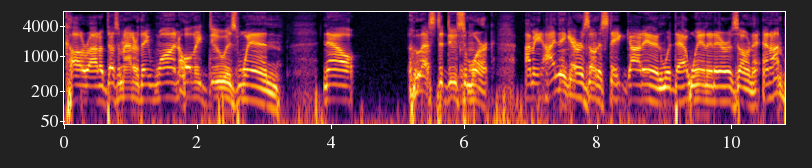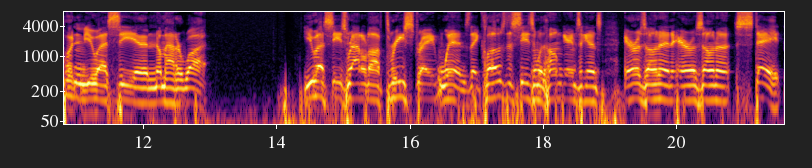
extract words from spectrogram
Colorado doesn't matter. They won. All they do is win. Now, who has to do some work? I mean, I think Arizona State got in with that win at Arizona, and I'm putting USC in no matter what. USC's rattled off three straight wins. They closed the season with home games against Arizona and Arizona State.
